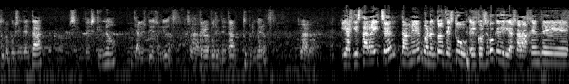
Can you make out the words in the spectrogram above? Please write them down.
tú lo puedes intentar, si ves que no, ya les pides ayuda. Claro. Pero lo puedes intentar tú primero. Claro. Y aquí está Rachel también. Bueno, entonces tú, el consejo que dirías a la gente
